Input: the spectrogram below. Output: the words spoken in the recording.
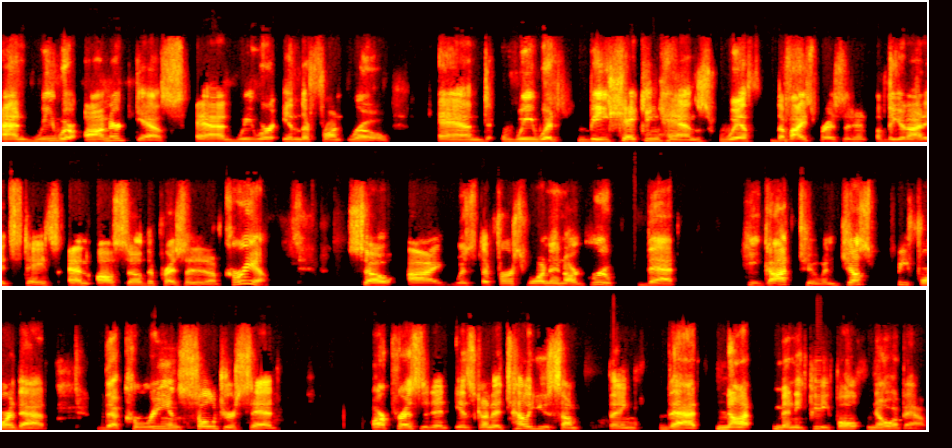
And we were honored guests and we were in the front row. And we would be shaking hands with the vice president of the United States and also the president of Korea. So I was the first one in our group that he got to. And just before that, the Korean soldier said, Our president is going to tell you something that not many people know about.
